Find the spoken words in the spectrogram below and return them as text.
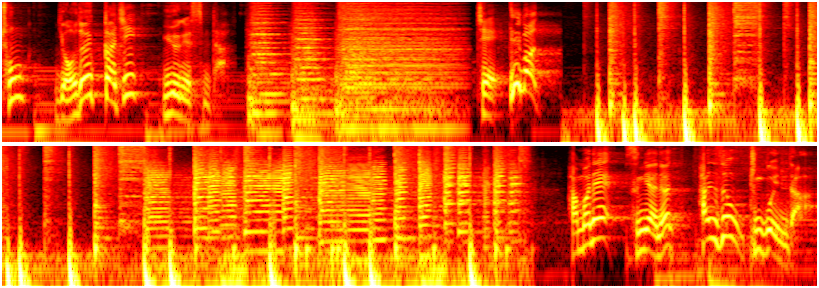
총 8가지 유형이었습니다. 제 1번! 한 번에 승리하는 한승 중국어입니다.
